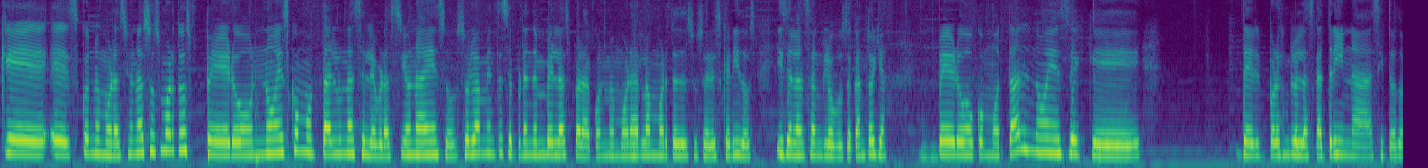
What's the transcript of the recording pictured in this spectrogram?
que es conmemoración a sus muertos, pero no es como tal una celebración a eso, solamente se prenden velas para conmemorar la muerte de sus seres queridos y se lanzan globos de cantoya, pero como tal no es de que del por ejemplo las Catrinas y todo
